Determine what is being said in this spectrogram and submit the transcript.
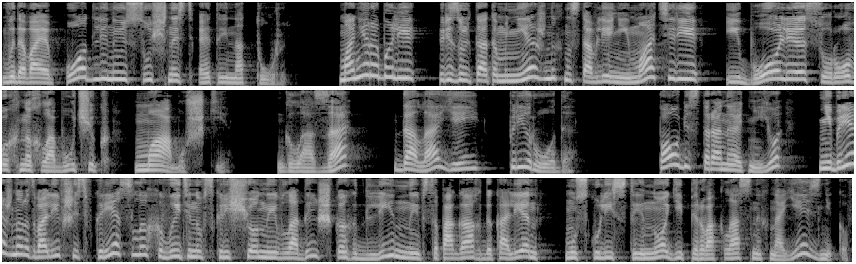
выдавая подлинную сущность этой натуры. Манеры были результатом нежных наставлений матери и более суровых нахлобучек мамушки. Глаза дала ей природа. По обе стороны от нее, небрежно развалившись в креслах, вытянув скрещенные в лодыжках, длинные в сапогах до колен, мускулистые ноги первоклассных наездников,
